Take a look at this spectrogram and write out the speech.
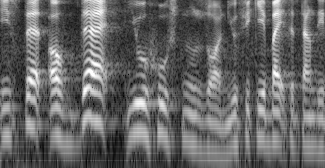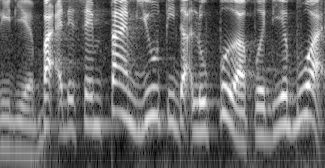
instead of that you husnuzon. You fikir baik tentang diri dia. But at the same time you tidak lupa apa dia buat.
